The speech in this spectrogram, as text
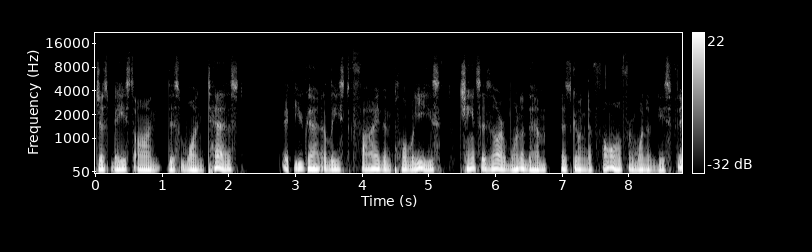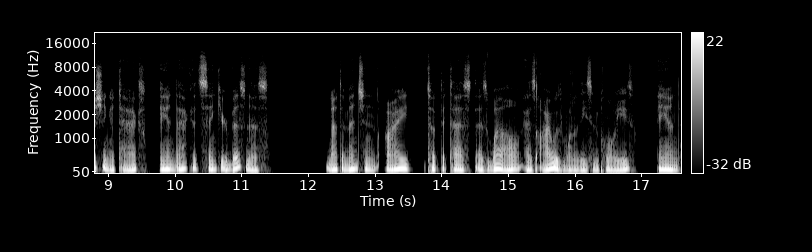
just based on this one test, if you got at least five employees, chances are one of them is going to fall from one of these phishing attacks, and that could sink your business. Not to mention, I took the test as well as I was one of these employees, and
